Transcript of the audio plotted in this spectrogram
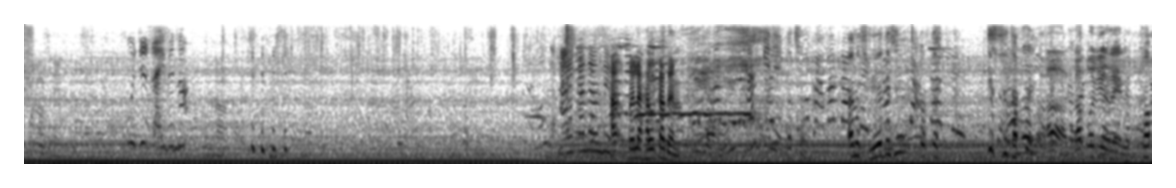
উপরে ওঠে না। হালকা জাল দে হা- তাহলে হালকা দেন। আচ্ছা। আমি শুয়ে দিছি তোর কিচ্ছু থাকবে না। সব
